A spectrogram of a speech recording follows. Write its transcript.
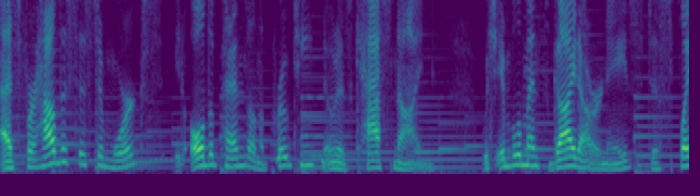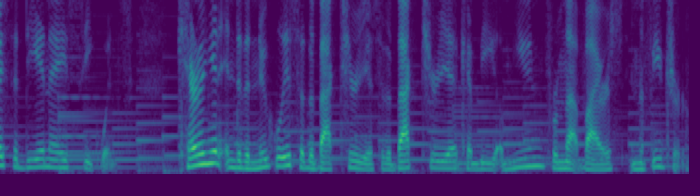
As for how the system works, it all depends on the protein known as Cas9, which implements guide RNAs to splice the DNA sequence, carrying it into the nucleus of the bacteria so the bacteria can be immune from that virus in the future.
